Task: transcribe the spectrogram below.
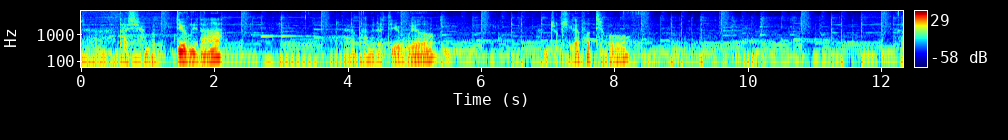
자, 다시 한번 띄웁니다. 자, 바늘을 띄우고요. 한쪽 귀가 버티고 자,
